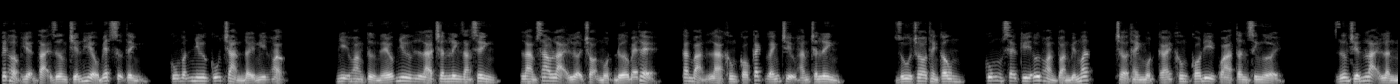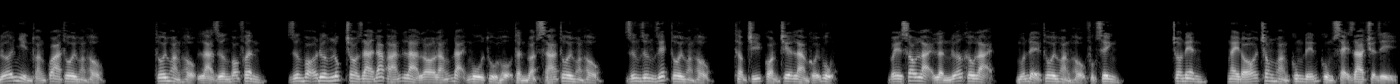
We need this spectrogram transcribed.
kết hợp hiện tại dương chiến hiểu biết sự tình, cũng vẫn như cũ tràn đầy nghi hoặc. Nhị hoàng tử nếu như là chân linh giáng sinh, làm sao lại lựa chọn một đứa bé thể, căn bản là không có cách gánh chịu hắn chân linh dù cho thành công, cũng sẽ ký ức hoàn toàn biến mất, trở thành một cái không có đi qua tân sinh người. Dương chiến lại lần nữa nhìn thoáng qua thôi hoàng hậu. Thôi hoàng hậu là dương võ phân, dương võ đương lúc cho ra đáp án là lo lắng đại ngu thủ hộ thần đoạt xá thôi hoàng hậu, dương dương giết thôi hoàng hậu, thậm chí còn chia làm khối vụn. Về sau lại lần nữa câu lại, muốn để thôi hoàng hậu phục sinh. Cho nên, ngày đó trong hoàng cung đến cùng xảy ra chuyện gì,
